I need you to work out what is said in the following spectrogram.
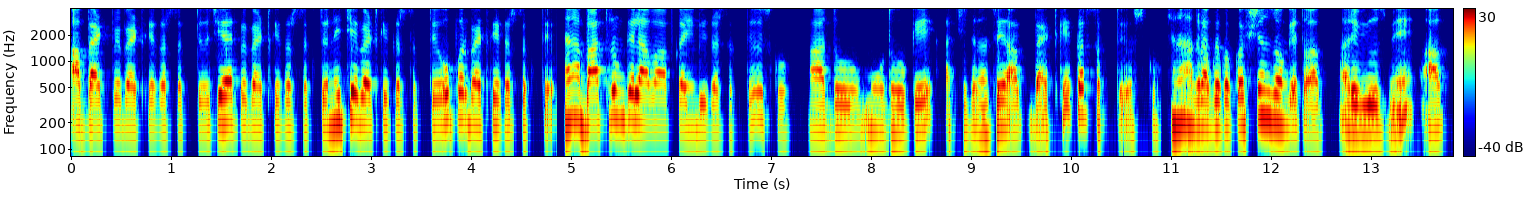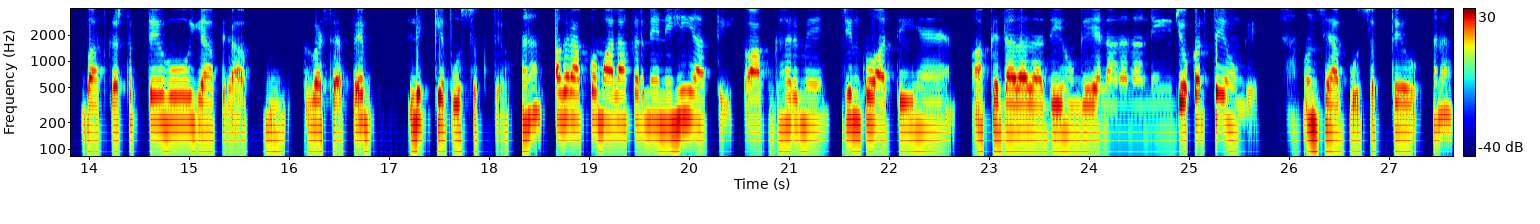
आप बेड पे बैठ के कर सकते हो चेयर पे बैठ के कर सकते हो नीचे बैठ के कर सकते हो ऊपर बैठ के कर सकते हो है ना बाथरूम के अलावा आप कहीं भी कर सकते हो इसको हाथ धो मुँह धो के अच्छी तरह से आप बैठ के कर सकते हो उसको है ना अगर आपके कोई क्वेश्चन होंगे तो आप रिव्यूज़ में आप बात कर सकते हो या फिर आप व्हाट्सएप पे लिख के पूछ सकते हो, है ना? अगर आपको माला करने नहीं आती तो आप घर में जिनको आती हैं, आपके दादा दादी होंगे या नाना नानी जो करते होंगे, उनसे आप पूछ सकते हो, है ना?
